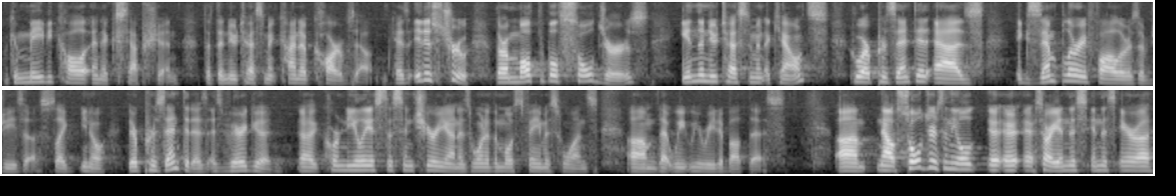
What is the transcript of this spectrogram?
we can maybe call it an exception that the New Testament kind of carves out. Because it is true, there are multiple soldiers in the New Testament accounts who are presented as exemplary followers of Jesus. Like, you know, they're presented as, as very good. Uh, Cornelius the centurion is one of the most famous ones um, that we, we read about this. Um, now, soldiers in the old, uh, uh, uh sorry, in this in this era,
